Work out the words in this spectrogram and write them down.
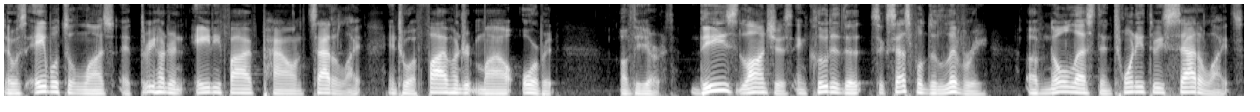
that was able to launch a 385 pound satellite into a 500 mile orbit of the Earth. These launches included the successful delivery of no less than 23 satellites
